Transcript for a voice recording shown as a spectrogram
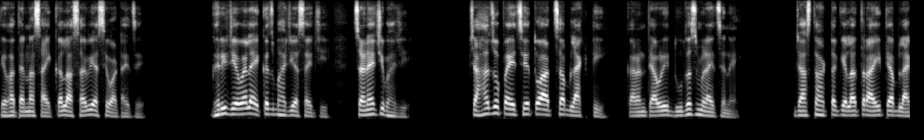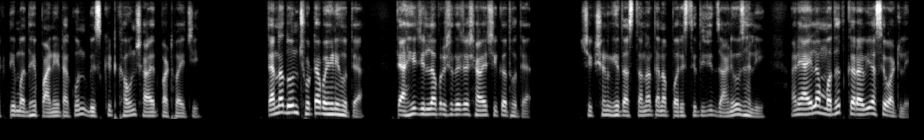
तेव्हा त्यांना सायकल असावी असे वाटायचे. घरी जेवायला एकच भाजी असायची चण्याची भाजी. चहा जो प्यायचे तो आजचा ब्लॅक टी कारण त्यावेळी दूधच मिळायचं नाही. जास्त हट्ट केला तर आई त्या ब्लॅक टीमध्ये पाणी टाकून बिस्किट खाऊन शाळेत पाठवायची. त्यांना दोन छोट्या बहिणी होत्या त्याही जिल्हा परिषदेच्या शाळेत शिकत होत्या. शिक्षण घेत असताना त्यांना परिस्थितीची जाणीव झाली आणि आईला मदत करावी असे वाटले.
